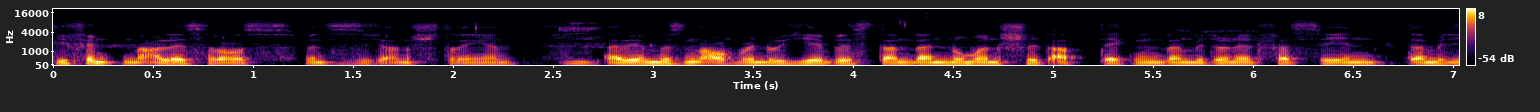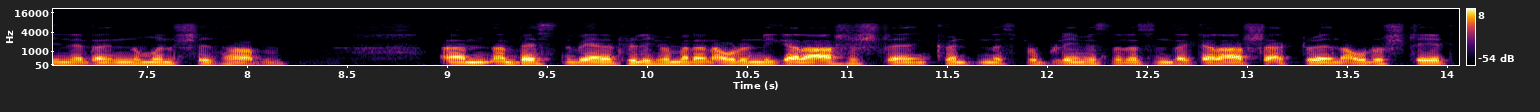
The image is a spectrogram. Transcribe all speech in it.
Die finden alles raus, wenn sie sich anstrengen. Hm. Äh, wir müssen auch, wenn du hier bist, dann dein Nummernschild abdecken, damit du nicht versehen, damit die nicht dein Nummernschild haben. Ähm, am besten wäre natürlich, wenn wir dein Auto in die Garage stellen könnten. Das Problem ist nur, dass in der Garage aktuell ein Auto steht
